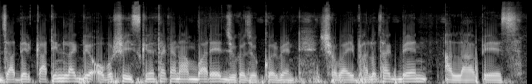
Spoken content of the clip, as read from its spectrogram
যাদের কাটিং লাগবে অবশ্যই স্ক্রিনে থাকা নাম্বারে যোগাযোগ করবেন। সবাই ভালো থাকবেন। আল্লাহ হাফেজ।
